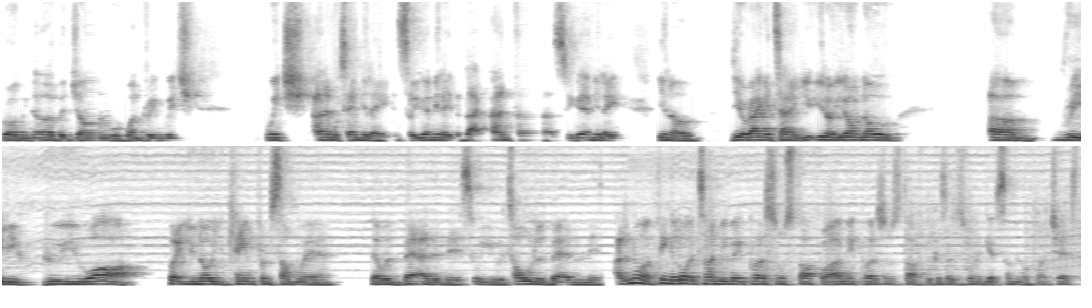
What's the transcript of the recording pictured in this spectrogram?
roaming the urban jungle wondering which which animal to emulate. And so you emulate the black panther. So you emulate you know the orangutan. You, you know you don't know um, really who you are but you know you came from somewhere that was better than this or you were told was better than this. I don't know. I think a lot of time you make personal stuff or I make personal stuff because I just want to get something off my chest.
